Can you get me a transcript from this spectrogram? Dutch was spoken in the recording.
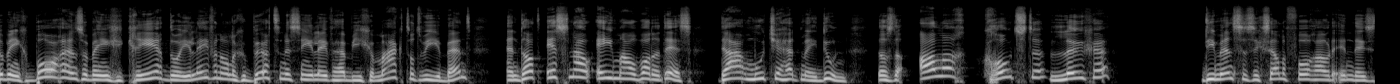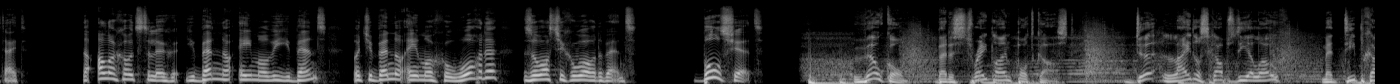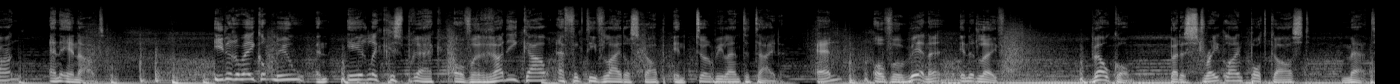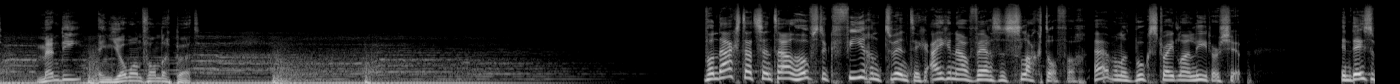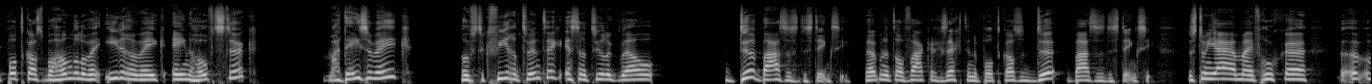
Zo ben je geboren en zo ben je gecreëerd door je leven. En alle gebeurtenissen in je leven hebben je gemaakt tot wie je bent. En dat is nou eenmaal wat het is. Daar moet je het mee doen. Dat is de allergrootste leugen die mensen zichzelf voorhouden in deze tijd. De allergrootste leugen. Je bent nou eenmaal wie je bent, want je bent nou eenmaal geworden zoals je geworden bent. Bullshit. Welkom bij de Straight Line Podcast. De leiderschapsdialoog met diepgang en inhoud. Iedere week opnieuw een eerlijk gesprek over radicaal effectief leiderschap in turbulente tijden. En over winnen in het leven. Welkom bij de Straight Line Podcast met Mandy en Johan van der Put. Vandaag staat centraal hoofdstuk 24, eigenaar versus slachtoffer, hè, van het boek Straight Line Leadership. In deze podcast behandelen we iedere week één hoofdstuk. Maar deze week, hoofdstuk 24, is natuurlijk wel de basisdistinctie. We hebben het al vaker gezegd in de podcast, de basisdistinctie. Dus toen jij aan mij vroeg, uh,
